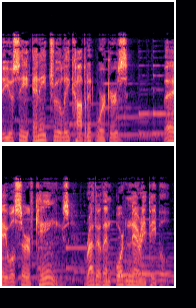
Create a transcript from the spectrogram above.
Do you see any truly competent workers? They will serve kings rather than ordinary people.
